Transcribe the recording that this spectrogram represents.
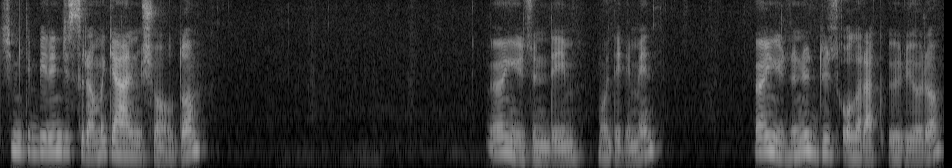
Şimdi birinci sıramı gelmiş oldum. Ön yüzündeyim modelimin. Ön yüzünü düz olarak örüyorum.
